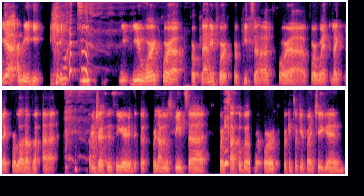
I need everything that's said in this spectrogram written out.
Yeah, I mean, he he, What? he he, worked for uh, for planning for, for Pizza Hut for uh for when like like for a lot of uh franchises here uh, for Domino's Pizza for Taco Bell for, for, for Kentucky Fried Chicken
